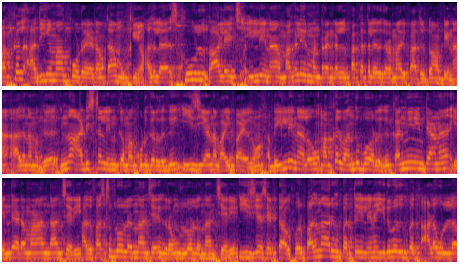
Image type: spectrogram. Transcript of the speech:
மக்கள் அதிகமாக கூடுற இடம் தான் முக்கியம். அதில் ஸ்கூல் காலேஜ் இல்லைன்னா மகளிர் மன்றங்கள் பக்கத்தில் இருக்கிற மாதிரி பார்த்துக்கிட்டோம் அப்படின்னா அது நமக்கு இன்னும் அடிஷ்னல் இன்கம்மாக கொடுக்கறதுக்கு ஈஸியாக ஈஸியான வாய்ப்பாகும் அப்படி இல்லைனாலும் மக்கள் வந்து போகிறதுக்கு கன்வீனியன்ட்டான எந்த இடமா இருந்தாலும் சரி அது ஃபர்ஸ்ட் ஃப்ளோரில் இருந்தாலும் சரி கிரவுண்ட் ஃப்ளோரில் இருந்தாலும் சரி ஈஸியாக செட் ஆகும். ஒரு பதினாறுக்கு பத்து இல்லைன்னா இருபதுக்கு பத்து அளவுள்ள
